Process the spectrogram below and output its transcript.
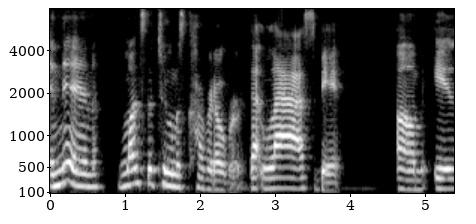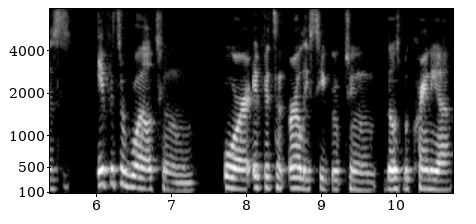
And then once the tomb is covered over, that last bit um, is if it's a royal tomb or if it's an early C group tomb, those bucrania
